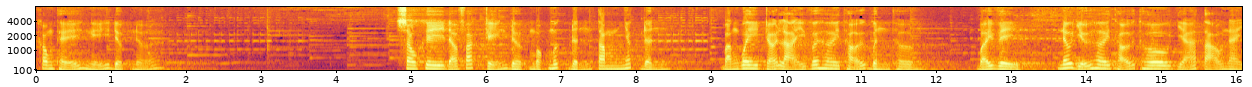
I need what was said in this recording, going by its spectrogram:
không thể nghĩ được nữa. Sau khi đã phát triển được một mức định tâm nhất định, bạn quay trở lại với hơi thở bình thường. Bởi vì, nếu giữ hơi thở thô giả tạo này,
